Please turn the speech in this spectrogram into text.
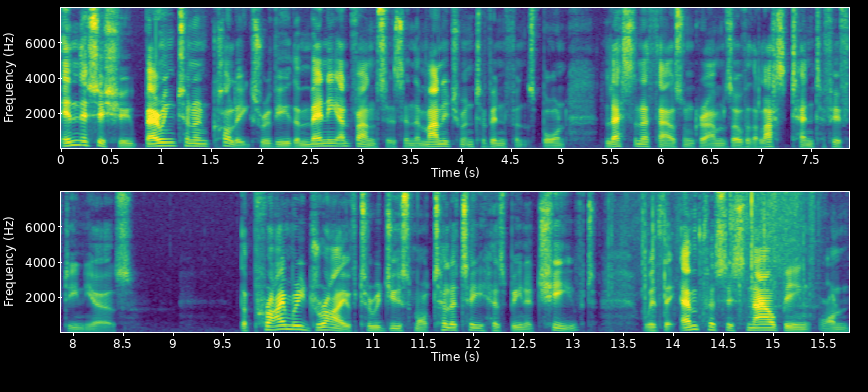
In this issue, Berrington and colleagues review the many advances in the management of infants born less than 1,000 grams over the last 10 to 15 years. The primary drive to reduce mortality has been achieved, with the emphasis now being on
